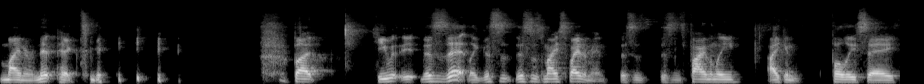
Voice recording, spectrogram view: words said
minor nitpick to me. but he this is it. Like this is this is my Spider-Man. This is this is finally I can fully say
